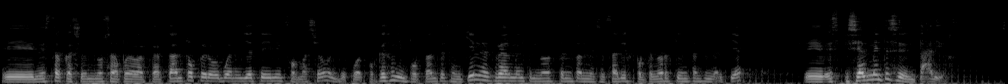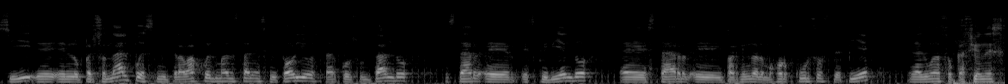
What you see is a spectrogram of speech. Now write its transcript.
Eh, en esta ocasión no se va a poder abarcar tanto, pero bueno, ya te di la información de por qué son importantes, en quienes realmente no están tan necesarios porque no requieren tanta energía, eh, especialmente sedentarios. ¿sí? en lo personal, pues mi trabajo es más estar en escritorio, estar consultando, estar escribiendo, estar impartiendo a lo mejor cursos de pie en algunas ocasiones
